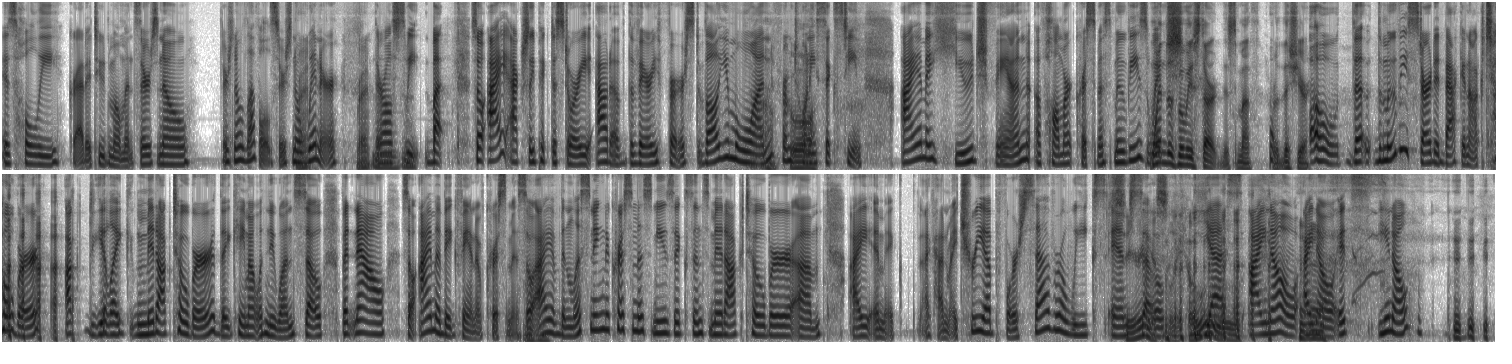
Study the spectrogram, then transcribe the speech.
is holy gratitude moments. There's no, there's no levels. There's no Right. winner. Right. They're all sweet. But so I actually picked a story out of the very first volume one from cool. 2016. I am a huge fan of Hallmark Christmas movies. Which, When does movies start this month or this year? Oh, the the movie started back in October, Oc- like mid October. They came out with new ones. So, but now, so I'm a big fan of Christmas. So I have been listening to Christmas music since mid October. Um, I am. ex- I've had my tree up for several weeks, and Seriously? so Ooh. yes, I know, I know. It's you know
